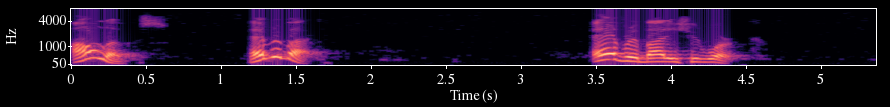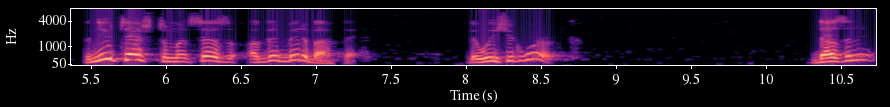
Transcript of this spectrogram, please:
All of us. Everybody. Everybody should work. The New Testament says a good bit about that. That we should work. Doesn't it?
